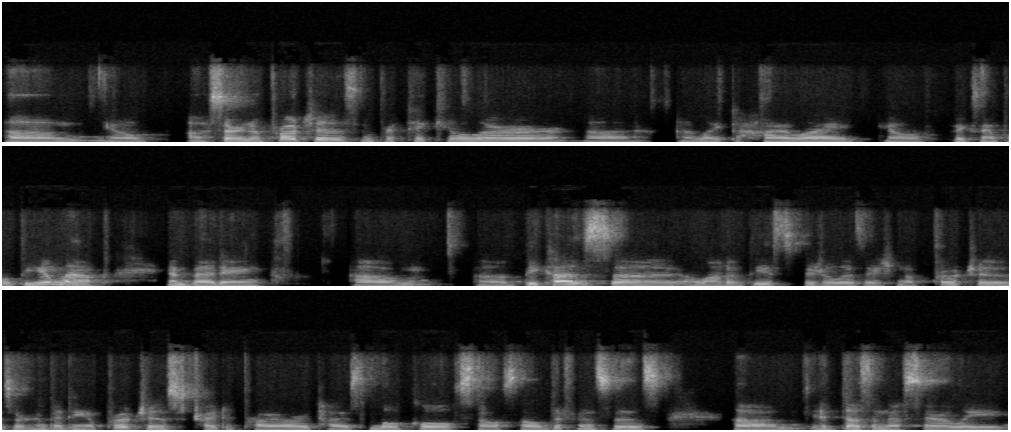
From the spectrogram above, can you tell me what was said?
um, you know, uh, certain approaches in particular, uh, I like to highlight, you know, for example, the UMAP embedding, um, uh, because uh, a lot of these visualization approaches or embedding approaches try to prioritize local cell-cell differences, um, it doesn't necessarily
